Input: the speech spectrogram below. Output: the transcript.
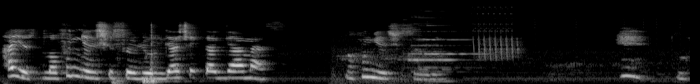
Hayır, lafın gelişi söylüyorum. Gerçekten gelmez. Lafın gelişi söylüyorum. Hii, dur.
